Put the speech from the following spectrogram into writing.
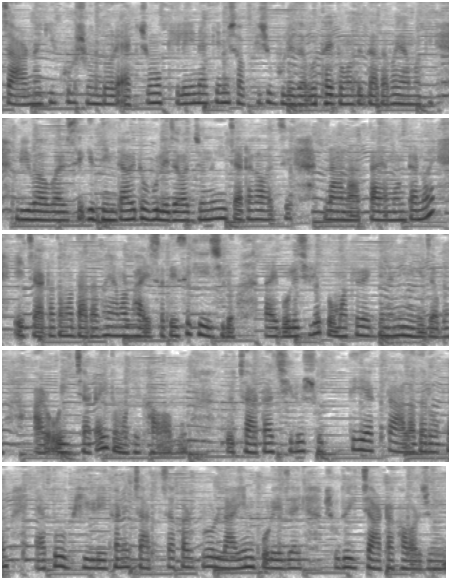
চা নাকি খুব সুন্দর, এক চুমুক খেলেই নাকি আমি সব কিছু ভুলে যাব। তাই তোমাদের দাদাভাই আমাকে বিবাহবার্ষিকীর দিনটা হয়তো ভুলে যাওয়ার জন্যই এই চাটা খাওয়াচ্ছে। না না, তা এমনটা নয়। এই চাটা তোমার দাদাভাই আমার ভাইয়ের সাথে এসে খেয়েছিল। তাই বলেছিল, তোমাকেও একদিন আমি নিয়ে যাব। আর ওই চাটাই তোমাকে খাওয়াবো। তো চাটা ছিল সত্যি একটা আলাদা রকম। এত ভিড়, এখানে চার চাকার পুরো লাইন পড়ে যায় শুধু এই চাটা খাওয়ার জন্য।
